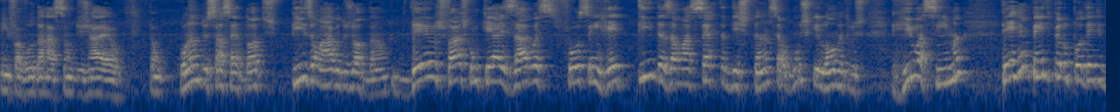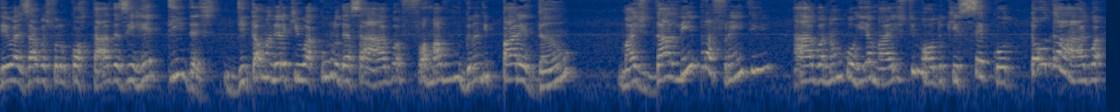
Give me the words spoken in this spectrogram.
em favor da nação de Israel. Então, quando os sacerdotes pisam a água do Jordão, Deus faz com que as águas fossem retidas a uma certa distância, alguns quilômetros rio acima, de repente, pelo poder de Deus, as águas foram cortadas e retidas, de tal maneira que o acúmulo dessa água formava um grande paredão, mas dali para frente a água não corria mais, de modo que secou toda a água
